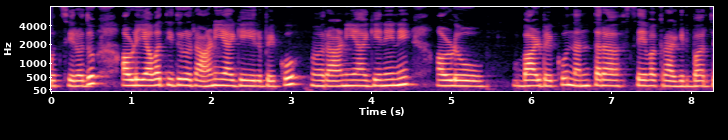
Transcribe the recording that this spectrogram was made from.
ಓದಿಸಿರೋದು. ಅವಳು ಯಾವತ್ತಿದ್ರೂ ರಾಣಿಯಾಗೇ ಇರಬೇಕು. ರಾಣಿಯಾಗೇನೇ ಅವಳು ಬಾಳಬೇಕು. ನಂತರ ಸೇವಕರಾಗಿರಬಾರ್ದು.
